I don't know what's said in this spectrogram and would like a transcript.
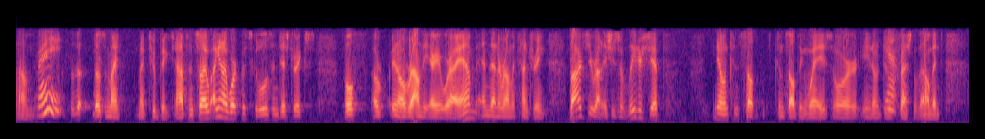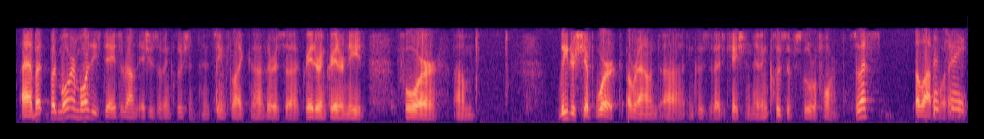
Um, right. So th- those are my my two big jobs, and so I, you know, I work with schools and districts, both uh, you know around the area where I am, and then around the country, largely around issues of leadership, you know, in consult consulting ways or you know doing yeah. professional development. Uh, but but more and more these days around issues of inclusion, and it seems like uh, there is a greater and greater need for um, leadership work around uh, inclusive education and inclusive school reform. So that's a lot that's of what right. I do.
